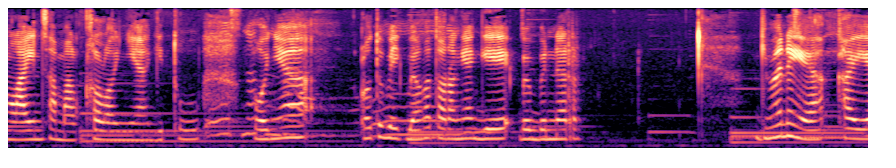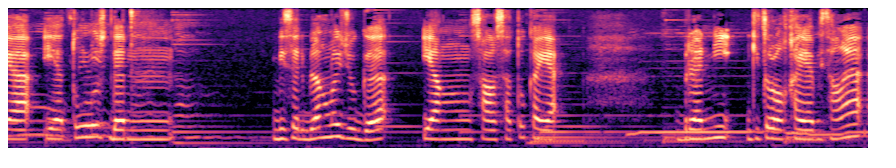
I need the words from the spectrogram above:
yang lain sama kelonya gitu. Pokoknya lo tuh baik banget orangnya G bener-bener gimana ya kayak ya tulus dan bisa dibilang lo juga yang salah satu kayak berani gitu loh. Kayak misalnya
